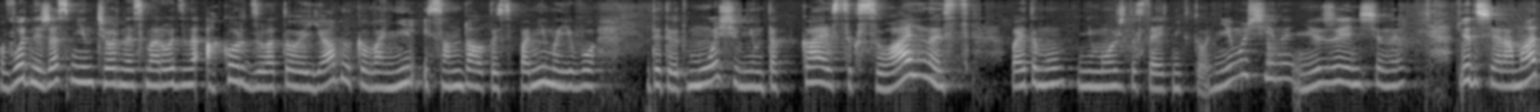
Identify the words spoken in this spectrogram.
водный жасмин черная смородина аккорд золотое яблоко ваниль и сандал. То есть помимо его вот этой вот мощи в нем такая сексуальность поэтому не может устоять никто. Ни мужчины ни женщины. Следующий аромат.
